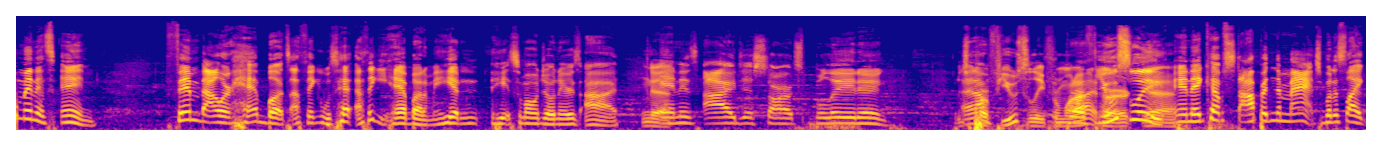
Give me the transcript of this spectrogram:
two minutes in. Finn Balor headbutts. I think it was. He- I think he headbutted me. He hit, he hit Samoa Joe near his eye, Yeah. and his eye just starts bleeding. It's and I'm- profusely, from what I heard. profusely, Yeah. and they kept stopping the match. But it's like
